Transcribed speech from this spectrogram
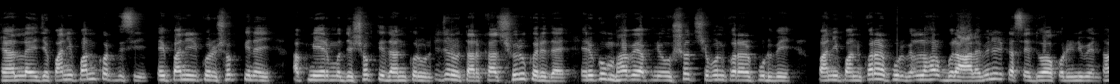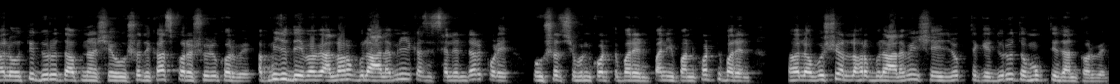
হে আল্লাহ, এই যে পানি পান করতেছি, এই পানির কোনো শক্তি নেই। আপনি এর মধ্যে শক্তি দান করুন যেন তার কাজ শুরু করে দেয়। এরকম ভাবে আপনি ঔষধ সেবন করার পূর্বে, পানি পান করার পূর্বে আল্লাহ রব্বুল্লাহ আলমিনের কাছে দোয়া করে নেবেন। তাহলে অতি দ্রুত আপনার সে ঔষধে কাজ করা শুরু করবে। আপনি যদি এভাবে আল্লাহ রব্বুল্লাহ আলমিনের কাছে সিলিন্ডার করে ঔষধ সেবন করতে পারেন, পানি পান করতে পারেন, তাহলে অবশ্যই আল্লাহ রব্বুল্লাহ আলমিন সেই রোগ থেকে দ্রুত মুক্তি দান করবেন।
